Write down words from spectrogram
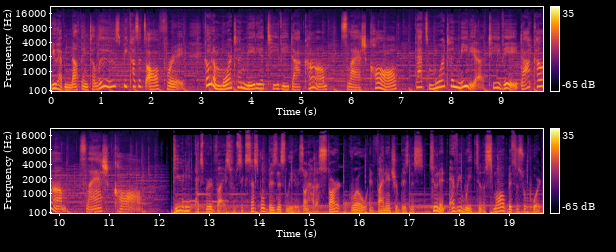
You have nothing to lose because it's all free. Go to mortonmediatv.com slash call. That's mortonmediatv.com slash call. Do you need expert advice from successful business leaders on how to start, grow, and finance your business? Tune in every week to the Small Business Report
